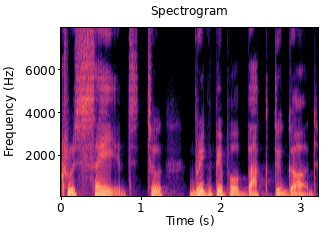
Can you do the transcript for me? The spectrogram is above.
crusade to bring people back to God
